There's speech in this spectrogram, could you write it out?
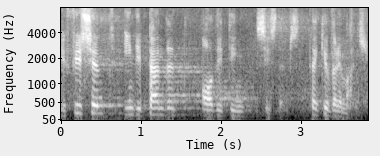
efficient, independent auditing systems. Thank you very much.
